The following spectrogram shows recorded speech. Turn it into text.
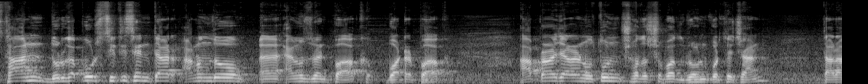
স্থান Durgapur city centre, Anand amusement park, water park. আপনারা যারা নতুন সদস্যপদ গ্রহণ করতে চান, তারা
